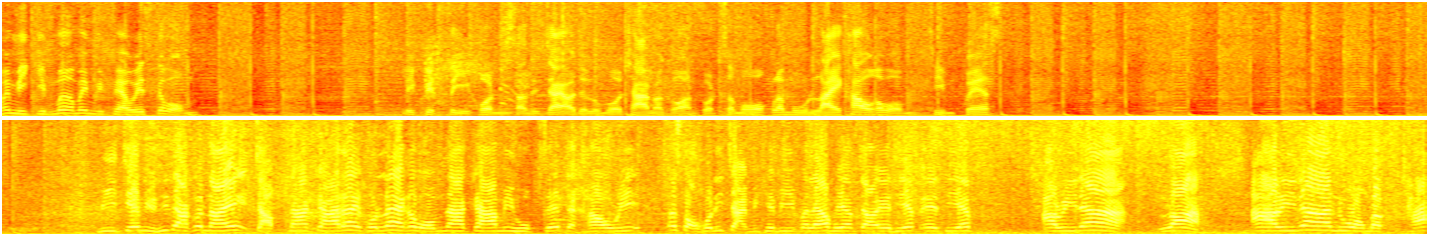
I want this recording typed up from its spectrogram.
ไม่มีกิมเมอร์ไม่มีเฟลวิสครับผม ลิควิด4คนตัดสินใจเอาจากหลุมโรชานมาก่อนกดสโมกแล้วมูนไลท์เข้าครับผม ทีมเควสมีเจมอยู่ที่ดาร์กไนจับนากาได้คนแรกครับผม นากามีหุบเซตจากคาริและสองคนที่จ่ายมีเคบีไปแล้ว พยายามจะเอา ATF ATF อารีนาล่ะอารีนาหน่วงแบบช้า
